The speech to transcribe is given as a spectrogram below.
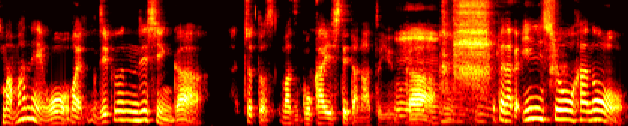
の、まあ、マネを、まあ、自分自身が、ちょっと、まず誤解してたなというか、やっぱりなんか印象派の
